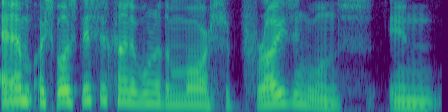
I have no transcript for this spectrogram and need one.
Um, I suppose this is kind of one of the more surprising ones in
